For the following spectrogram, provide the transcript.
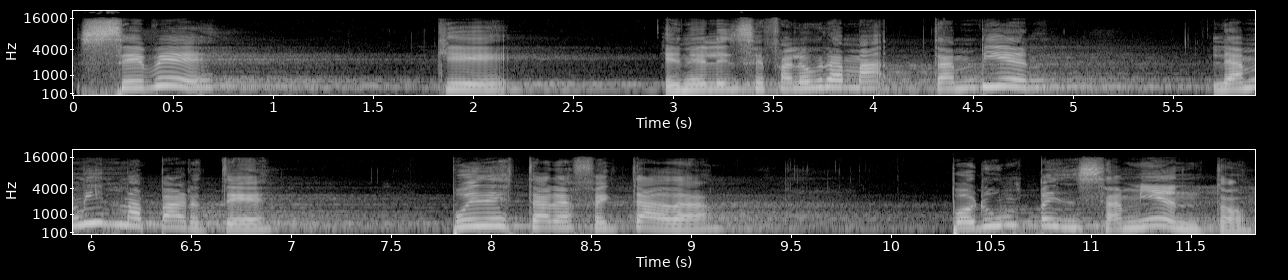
se ve que en el encefalograma también la misma parte puede estar afectada por un pensamiento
